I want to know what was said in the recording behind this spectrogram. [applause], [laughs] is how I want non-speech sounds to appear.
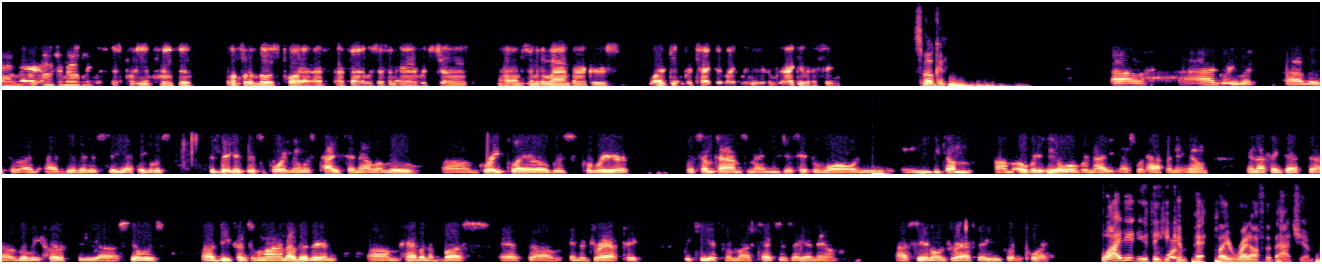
uh, Larry Ogunjobi was, was pretty impressive, but for the most part, I, I thought it was just an average job. Um, some of the linebackers weren't getting protected like we needed them. I give it a C. Smoking. Uh, I agree with uh, Luther. I, I'd give it a C. I think it was the biggest disappointment was Tyson Alualu. Um, great player over his career, but sometimes, man, you just hit the wall and you, and you become um, over the hill overnight, and that's what happened to him. And I think that uh, really hurt the uh, Steelers' uh, defensive line. Other than um, having a bus at um, in the draft pick, the kid from uh, Texas A&M. I said on draft day he couldn't play. Why didn't you think he can pe- play right off the bat, Jim?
